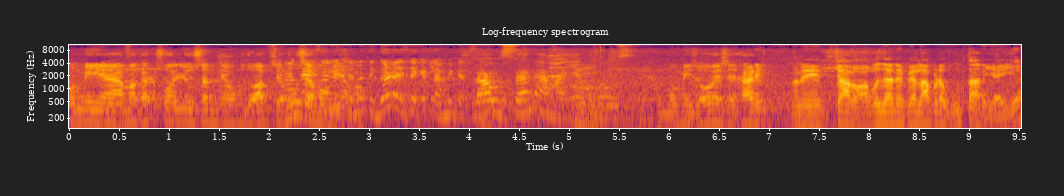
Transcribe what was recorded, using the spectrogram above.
મમ્મી આમાં કાંઈક સોલ્યુશન ને એવું બધું આપશે. શું છે મમ્મી આમાં? નથી. ગણાય છે કેટલા મીટર બ્લાઉઝ છે ને આમાં એમ બ્લાઉઝ તો મમ્મી જોવે છે સાડી. અને ચાલો આ બધાને પહેલાં આપણે ઉતારી આવીએ.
